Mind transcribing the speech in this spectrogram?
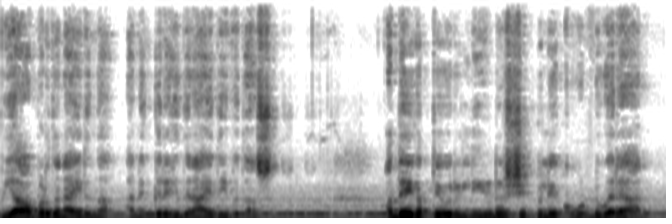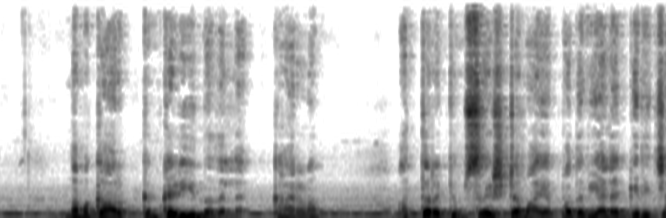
വ്യാപൃതനായിരുന്ന അനുഗ്രഹിതനായ ദേവദാസ് അദ്ദേഹത്തെ ഒരു ലീഡർഷിപ്പിലേക്ക് കൊണ്ടുവരാൻ നമുക്കാർക്കും കഴിയുന്നതല്ല. കാരണം അത്രയ്ക്കും ശ്രേഷ്ഠമായ പദവി അലങ്കരിച്ച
